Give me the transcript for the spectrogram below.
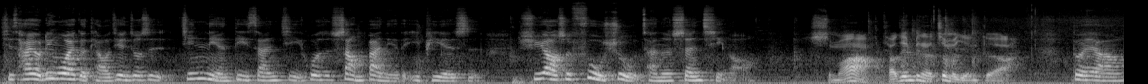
其实还有另外一个条件，就是今年第三季或是上半年的 EPS 需要是负数才能申请哦。什么啊？条件变得这么严格啊？对啊，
